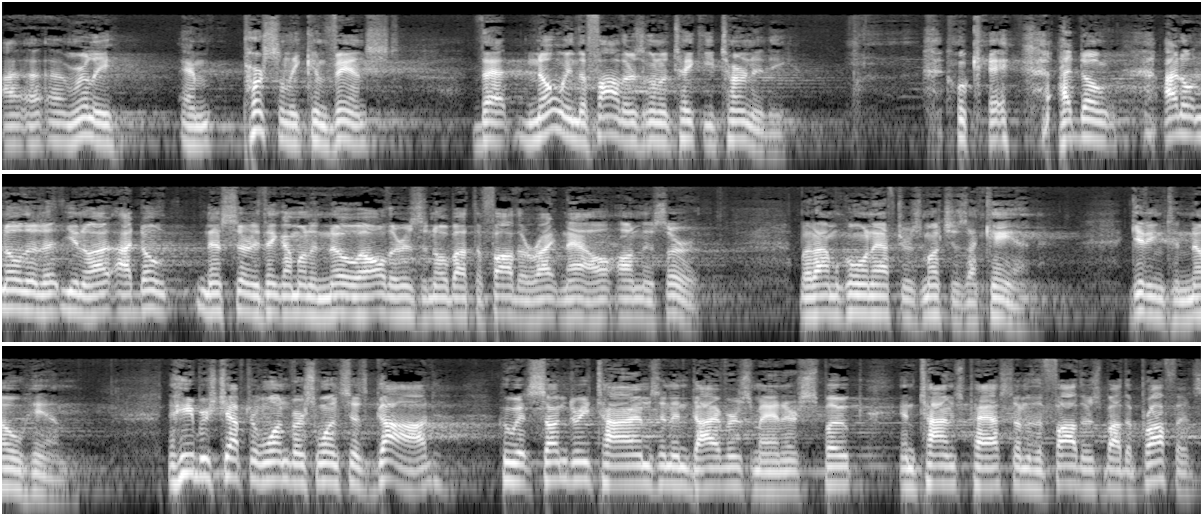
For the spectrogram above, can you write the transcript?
I, I'm really am personally convinced that knowing the Father is going to take eternity. okay, I don't, I don't know that you know. I, I don't necessarily think I'm going to know all there is to know about the Father right now on this earth, but I'm going after as much as I can, getting to know Him. Now, Hebrews chapter one verse one says, "God." Who at sundry times and in divers manners spoke in times past unto the fathers by the prophets,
